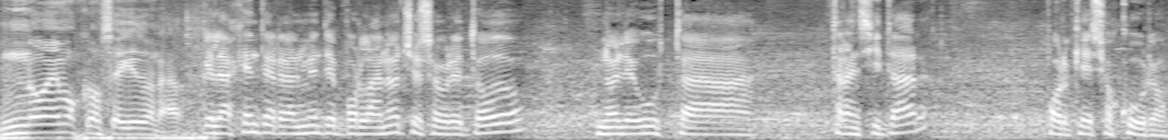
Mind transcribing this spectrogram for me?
no hemos conseguido nada. Que la gente realmente por la noche sobre todo no le gusta transitar porque es oscuro,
